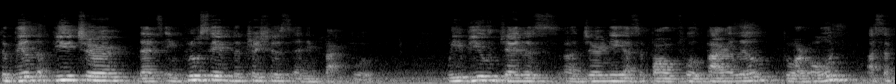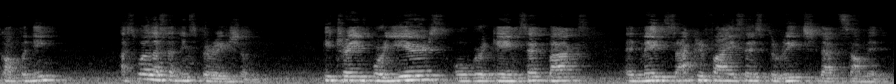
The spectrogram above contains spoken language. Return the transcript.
to build a future that's inclusive, nutritious, and impactful. We view Jenna's uh, journey as a powerful parallel to our own as a company, as well as an inspiration. He trained for years, overcame setbacks, and made sacrifices to reach that summit.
